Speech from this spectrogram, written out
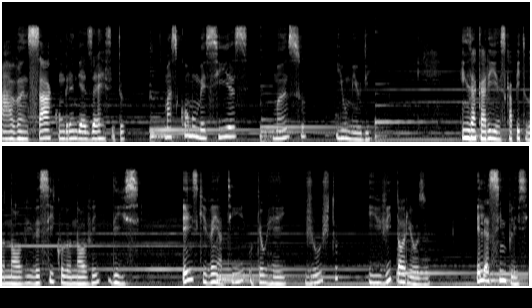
a avançar com grande exército, mas como o Messias manso e humilde. Em Zacarias capítulo 9, versículo 9 diz: Eis que vem a ti o teu rei, justo e vitorioso. Ele é simples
